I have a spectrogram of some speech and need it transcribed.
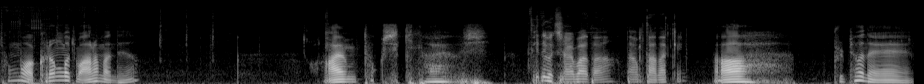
성모아 그런 거 좀 안 하면 안 되나? 아유 톡 시킨 아유 씨. 피드백 잘 받아 다음부터 안 할게 아 불편해.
